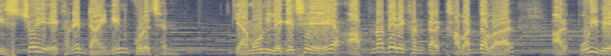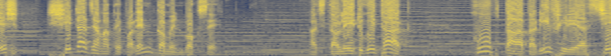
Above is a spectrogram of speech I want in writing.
নিশ্চয়ই এখানে ডাইন ইন করেছেন। কেমন লেগেছে আপনাদের এখানকার খাবার দাবার আর পরিবেশ সেটা জানাতে পারেন কমেন্ট বক্সে আজ তাহলে এইটুকুই থাক। খুব তাড়াতাড়ি ফিরে আসছি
